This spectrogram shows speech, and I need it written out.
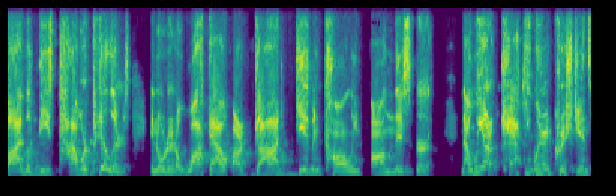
five of these power pillars in order to walk out our God given calling on this earth. Now, we aren't khaki wearing Christians,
